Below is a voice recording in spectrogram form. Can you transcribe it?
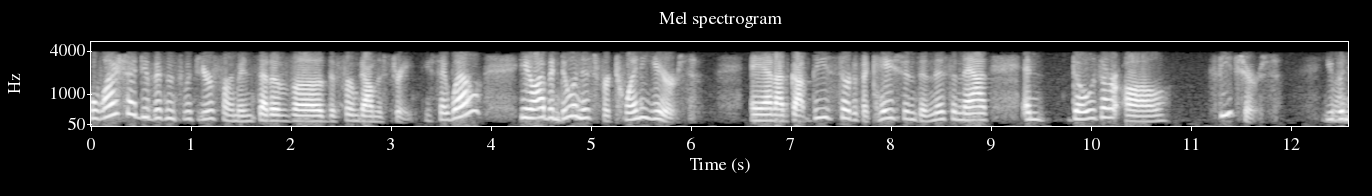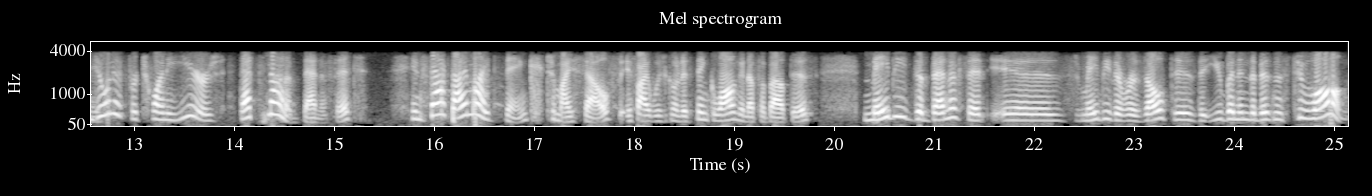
well, why should I do business with your firm instead of uh, the firm down the street? You say, well, you know, I've been doing this for 20 years, and I've got these certifications and this and that, and those are all features. You've right. been doing it for 20 years. That's not a benefit. In fact, I might think to myself, if I was going to think long enough about this, maybe the benefit is maybe the result is that you've been in the business too long.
